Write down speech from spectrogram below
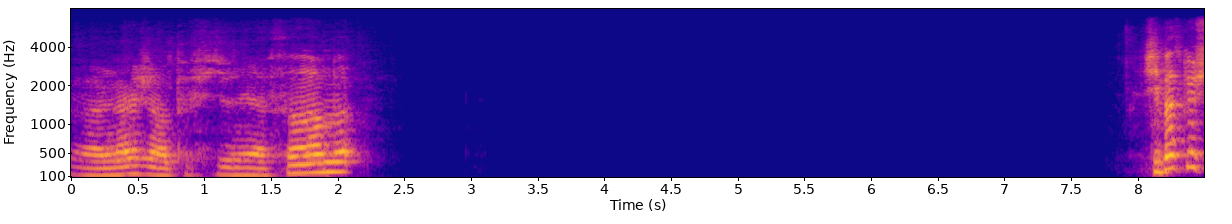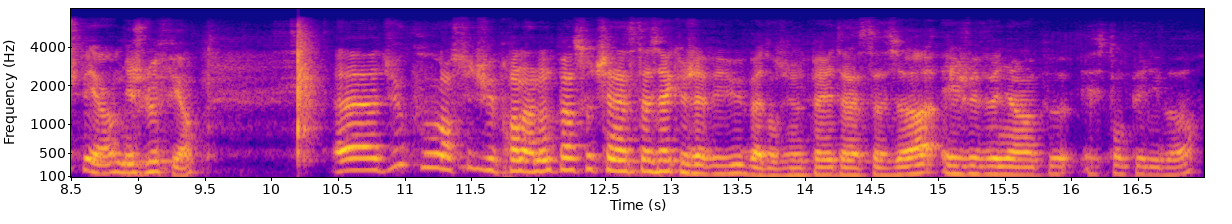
Voilà, j'ai un peu fusionné la forme. Je sais pas ce que je fais, hein, mais je le fais. Hein. Euh, du coup, ensuite, je vais prendre un autre pinceau de chez Anastasia que j'avais eu bah, dans une autre palette Anastasia et je vais venir un peu estomper les bords.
